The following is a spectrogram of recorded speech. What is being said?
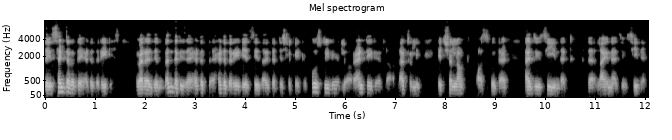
the center of the head of the radius. Whereas in, when there is a head of the head of the radius is either dislocated posteriorly or anteriorly or laterally, it shall not pass through that as you see in that the line as you see there.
